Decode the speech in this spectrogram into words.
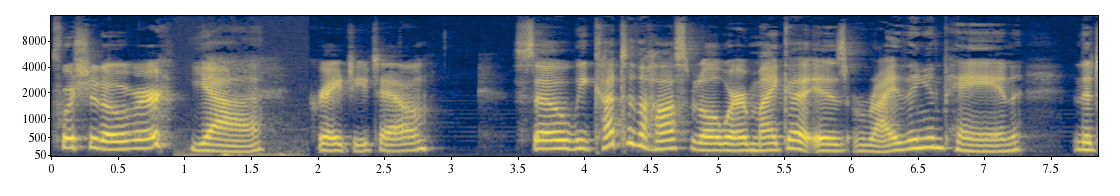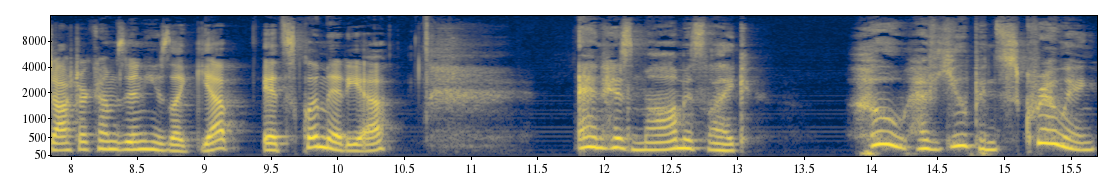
push it over. Yeah. Great detail. So we cut to the hospital where Micah is writhing in pain. The doctor comes in. He's like, Yep, it's chlamydia. And his mom is like, Who have you been screwing?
